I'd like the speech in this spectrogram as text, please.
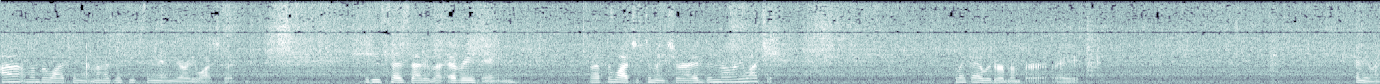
I don't remember watching it. My husband keeps saying you already watched it. He says that about everything. So I have to watch it to make sure I didn't already watch it. Like I would remember, right? Anyway,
